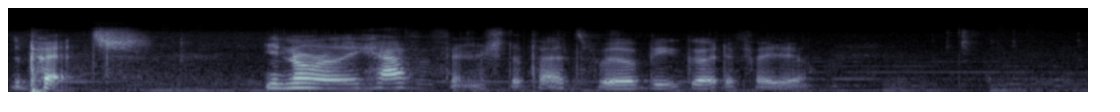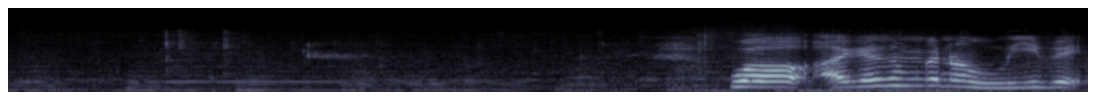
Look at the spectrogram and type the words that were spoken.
the pets. You don't really have to finish the pets, but it would be good if I do. Well, I guess I'm gonna leave it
